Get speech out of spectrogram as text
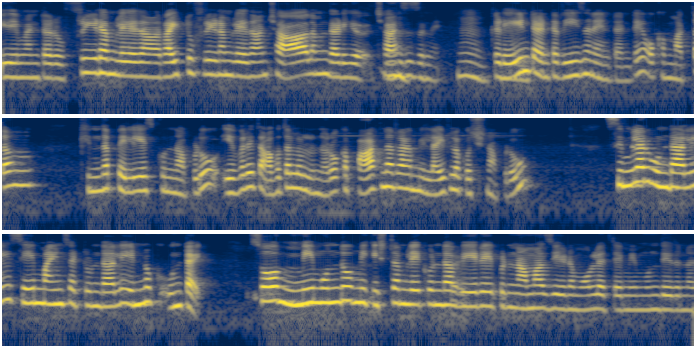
ఇదేమంటారు ఫ్రీడమ్ లేదా రైట్ టు ఫ్రీడమ్ లేదా అని చాలా మంది అడిగే ఛాన్సెస్ ఉన్నాయి. ఇక్కడ ఏంటంటే రీజన్ ఏంటంటే ఒక మతం కింద పెళ్ళి చేసుకున్నప్పుడు ఎవరైతే అవతల ఉన్నారో ఒక పార్ట్నర్ లాగా మీ లైఫ్లోకి వచ్చినప్పుడు సిమిలర్గా ఉండాలి సేమ్ మైండ్ సెట్ ఉండాలి ఎన్నో ఉంటాయి. సో మీ ముందు మీకు ఇష్టం లేకుండా వేరే ఇప్పుడు నమాజ్ చేయడమో లేకపోతే మీ ముందు ఏదైనా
